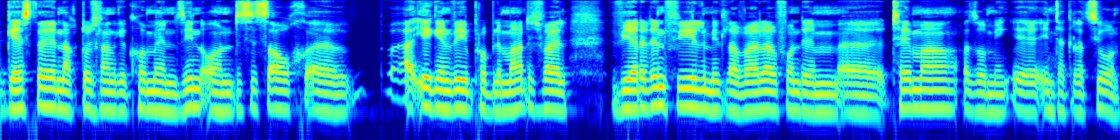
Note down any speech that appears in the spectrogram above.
Gäste nach Deutschland gekommen sind und es ist auch äh, irgendwie problematisch, weil wir reden viel mittlerweile von dem äh, Thema, also äh, Integration.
